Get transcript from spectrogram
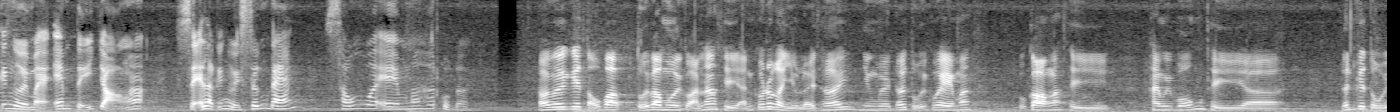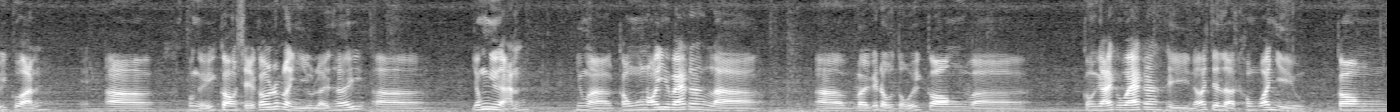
cái người mà em tỷ chọn á, sẽ là cái người xứng đáng sống với em nó hết cuộc đời. Đối với cái tổ ba, tuổi 30 của ảnh á, thì ảnh có rất là nhiều lợi thế nhưng với đối tuổi của em á, của con á, thì 24 thì ờ, đến cái tuổi của ảnh ờ, con nghĩ con sẽ có rất là nhiều lợi thế ờ, giống như ảnh. Nhưng mà con muốn nói với bác á, là ờ, về cái độ tuổi con và con gái của bác á, thì nó chênh lệch không quá nhiều. Con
